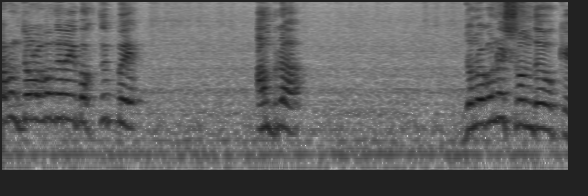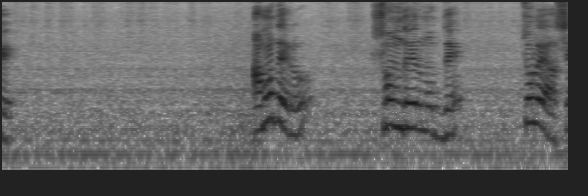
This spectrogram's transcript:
এবং জনগণের এই বক্তব্যে আমরা জনগণের সন্দেহকে, আমাদেরও সন্দেহের মধ্যে চলে আসে।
